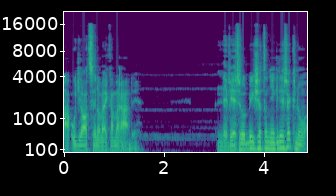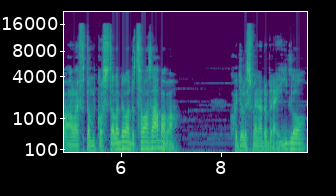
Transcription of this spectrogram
a udělat si nové kamarády. Nevěřil bych, že to někdy řeknu, ale v tom kostele byla docela zábava. Chodili jsme na dobré jídlo,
